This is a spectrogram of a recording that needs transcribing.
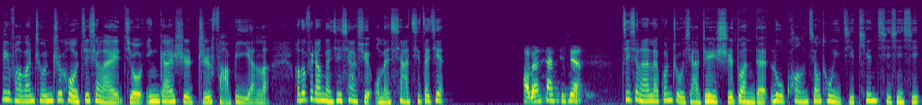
立法完成之后，接下来就应该是执法必严了。好的，非常感谢夏雪，我们下期再见。好的，下期见。接下来来关注一下这一时段的路况、交通以及天气信息。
